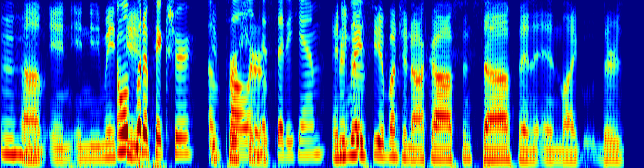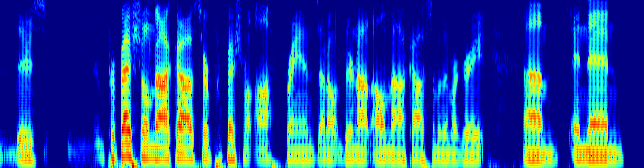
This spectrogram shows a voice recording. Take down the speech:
Um, and and you may Mm-hmm. And we'll put a picture of for Paul sure. and his Steadicam. and you may see a bunch of knockoffs and stuff, and and like there's there's professional knockoffs or professional off brands. I don't. They're not all knockoffs. Some of them are great. Um, and then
